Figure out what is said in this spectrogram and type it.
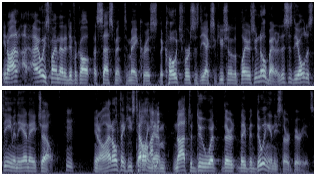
you know, I, I, always find that a difficult assessment to make, Chris. The coach versus the execution of the players who know better. This is the oldest team in the NHL. Hmm. You know, I don't think he's telling well, them mean, not to do what they've been doing in these third periods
